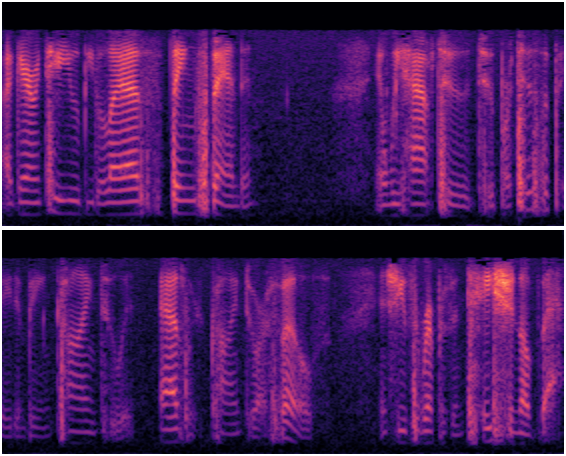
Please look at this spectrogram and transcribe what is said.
I guarantee you, it'll be the last thing standing. And we have to to participate in being kind to it as we're kind to ourselves. And she's a representation of that.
